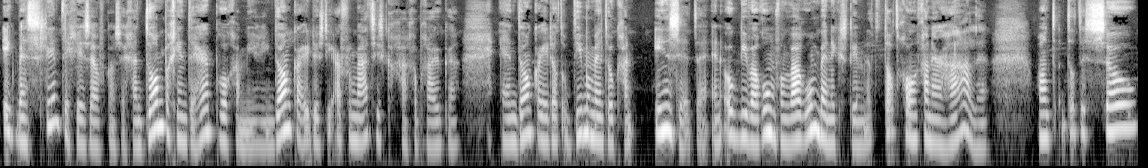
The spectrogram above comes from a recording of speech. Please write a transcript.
ik ben slim tegen jezelf kan zeggen. En dan begint de herprogrammering. Dan kan je dus die affirmaties gaan gebruiken. En dan kan je dat op die moment ook gaan inzetten. En ook die waarom, van waarom ben ik slim. Dat dat gewoon gaan herhalen. Want dat is zo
